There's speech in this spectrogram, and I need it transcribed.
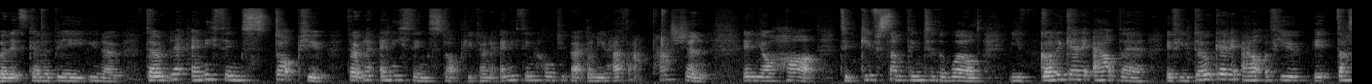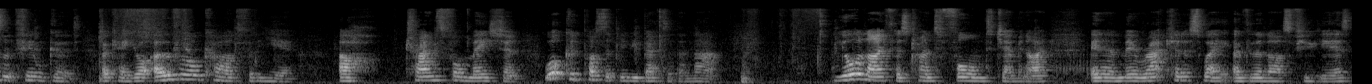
but it's going to be, you know, don't let anything stop you. Don't let anything stop you. Don't let anything hold you back. When you have that passion in your heart to give something to the world, you've got to get it out there. If you don't get it out of you, it doesn't feel good. Okay, your overall card for the year. Oh, transformation. What could possibly be better than that? Your life has transformed, Gemini in a miraculous way over the last few years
